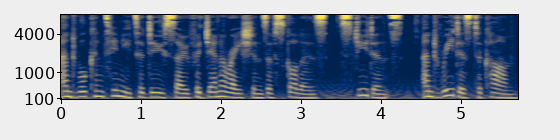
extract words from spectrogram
and will continue to do so for generations of scholars, students, and readers to come.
